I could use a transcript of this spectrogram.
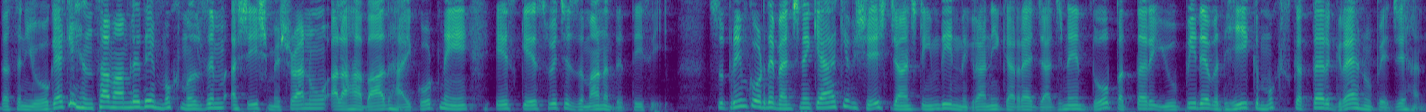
ਦੱਸਣਯੋਗ ਹੈ ਕਿ ਹਿੰਸਾ ਮਾਮਲੇ ਦੇ ਮੁੱਖ ਮੁਲਜ਼ਮ ਅਸ਼ੀਸ਼ ਮਿਸ਼ਰਾ ਨੂੰ ਅਲਾਹਾਬਾਦ ਹਾਈ ਕੋਰਟ ਨੇ ਇਸ ਕੇਸ ਵਿੱਚ ਜ਼ਮਾਨਤ ਦਿੱਤੀ ਸੀ। ਸੁਪਰੀਮ ਕੋਰਟ ਦੇ ਬੈਂਚ ਨੇ ਕਿਹਾ ਕਿ ਵਿਸ਼ੇਸ਼ ਜਾਂਚ ਟੀਮ ਦੀ ਨਿਗਰਾਨੀ ਕਰ ਰਹੇ ਜੱਜ ਨੇ ਦੋ ਪੱਤਰ ਯੂਪੀ ਦੇ ਵਧੇਕ ਮੁੱਖ ਸਕੱਤਰ ਗ੍ਰਹਿ ਨੂੰ ਭੇਜੇ ਹਨ।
